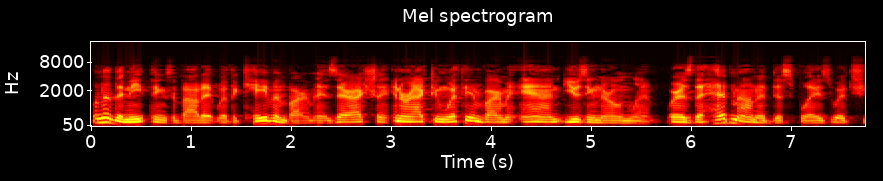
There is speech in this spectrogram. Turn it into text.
One of the neat things about it with the cave environment is they're actually interacting with the environment and using their own limb. Whereas the head mounted displays, which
